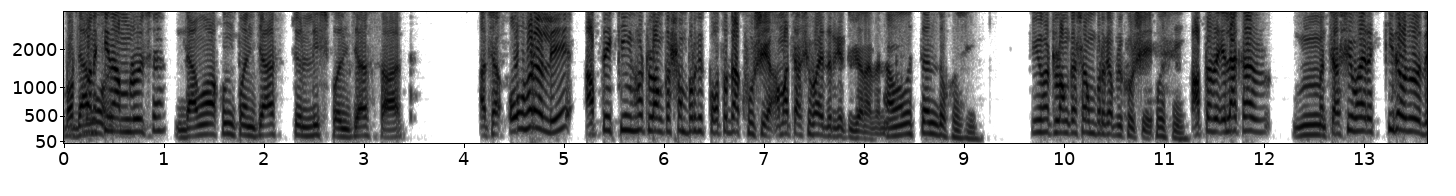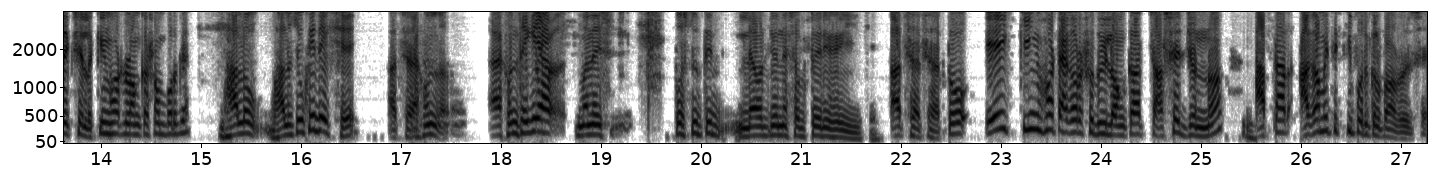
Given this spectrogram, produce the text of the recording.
বর্তমানে কি দাম রয়েছে? দামও এখন পঞ্চাশ চল্লিশ পঞ্চাশ ষাট। আচ্ছা ওভারঅলি আপনি কিংহট লঙ্কা সম্পর্কে কতটা খুশি? আমার চাষি ভাইদেরকে একটু জানাবেন। আমি অত্যন্ত খুশি। কিংহট লঙ্কা সম্পর্কে আপনি খুশি? খুশি। আপনার এলাকার চাষি ভাইরা কি নজরে দেখছিল কিংহট লঙ্কা সম্পর্কে? ভালো ভালো চোখেই দেখছে। আচ্ছা। এখন এখন থেকে মানে প্রস্তুতি নেওয়ার জন্য সব তৈরি হয়ে গেছে আচ্ছা আচ্ছা। তো এই কিংহট এগারোশো দুই লঙ্কা চাষের জন্য আপনার আগামীতে কি পরিকল্পনা রয়েছে?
